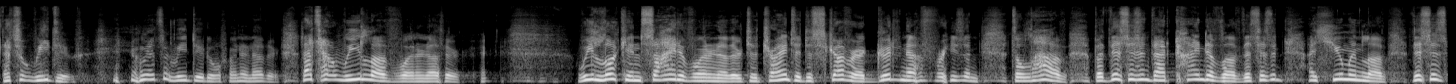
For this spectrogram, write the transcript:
That's what we do. That's what we do to one another. That's how we love one another. We look inside of one another to trying to discover a good enough reason to love. But this isn't that kind of love. This isn't a human love. This is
